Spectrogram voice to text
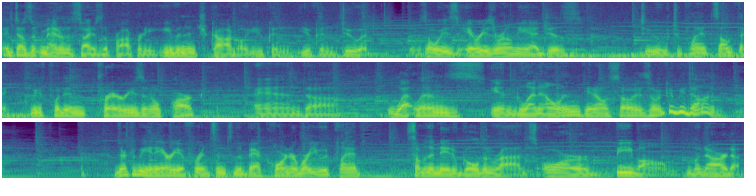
It doesn't matter the size of the property. Even in Chicago, you can, you can do it. There's always areas around the edges to, to plant something. We've put in prairies in Oak Park and uh, wetlands in Glen Ellyn, you know, so, so it could be done. There could be an area, for instance, in the back corner where you would plant some of the native goldenrods or bee balm, monarda,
